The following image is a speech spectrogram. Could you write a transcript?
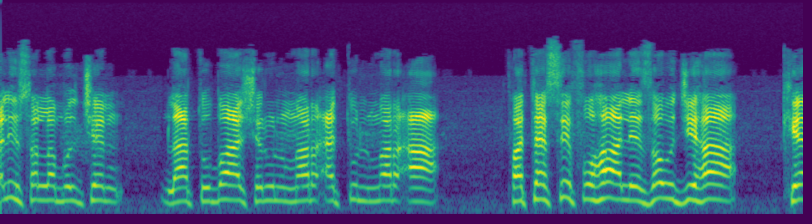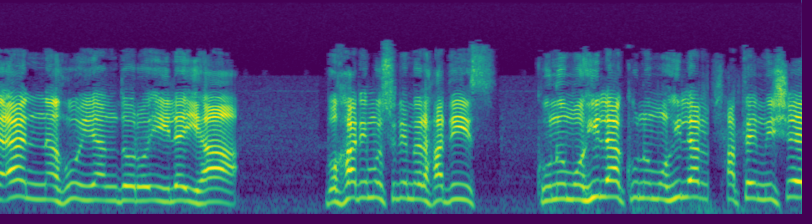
আলী সাল্লাম বলছেন, লা তুবা শেরুল মার আতুল মার আ ফতাসিফুহা লে খেয়ান্নাহু ইয়ান্দুরু ইলাইহা। বোখারি মুসলিমের হাদিস, কোনো মহিলা কোনো মহিলার সাথে মিশে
